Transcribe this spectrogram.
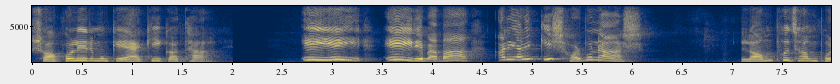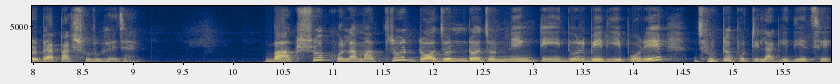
সকলের মুখে একই কথা। এই এই এই রে বাবা, আরে আরে, কি সর্বনাশ! লম্ফঝম্ফর ব্যাপার শুরু হয়ে যায়। বাক্স খোলা মাত্র ডজন ডজন নেংটি ইঁদুর বেরিয়ে পড়ে ঝুটোপুটি লাগিয়ে দিয়েছে,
